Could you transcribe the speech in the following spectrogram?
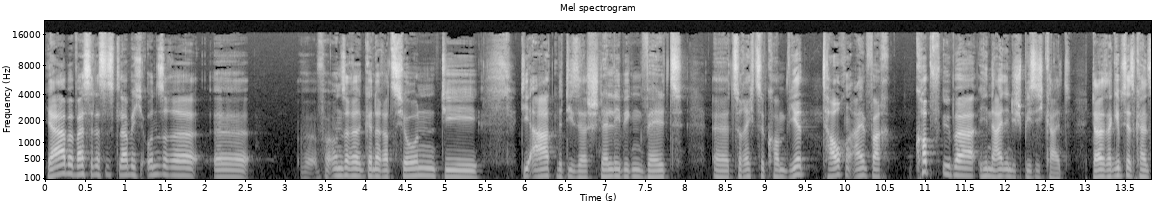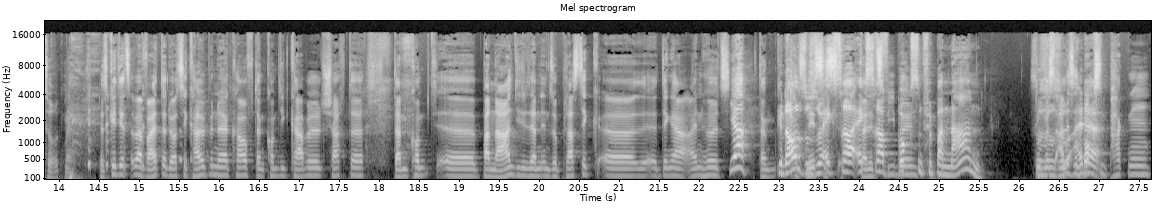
Ja, aber weißt du, das ist, glaube ich, unsere, äh, für unsere Generation die, die Art, mit dieser schnelllebigen Welt äh, zurechtzukommen. Wir tauchen einfach kopfüber hinein in die Spießigkeit. Da, da gibt es jetzt kein Zurück mehr. Das geht jetzt immer weiter. Du hast die Kabelbinder gekauft, dann kommt die Kabelschachte, dann kommt äh, Bananen, die du dann in so Plastikdinger äh, Dinger einhüllst. Ja, dann genau, so, so extra, extra. Boxen für Bananen. So, Du wirst so, alles so, in Alter, Boxen packen.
